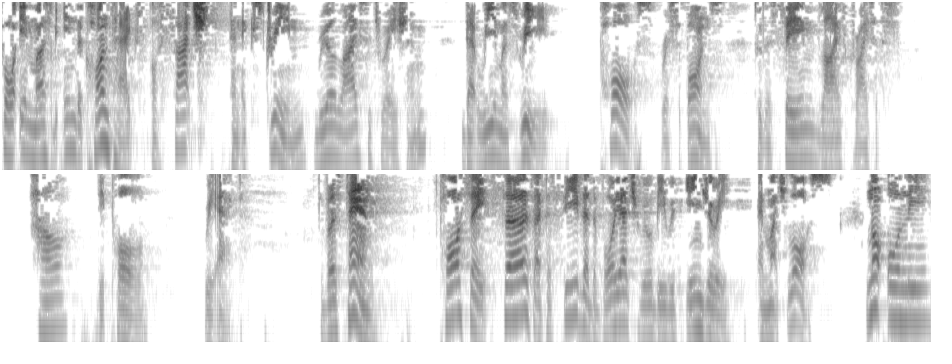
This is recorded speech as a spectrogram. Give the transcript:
For it must be in the context of such an extreme real life situation that we must read Paul's response to the same life crisis. How did Paul react? Verse 10 Paul said, Sirs, I perceive that the voyage will be with injury and much loss, not only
